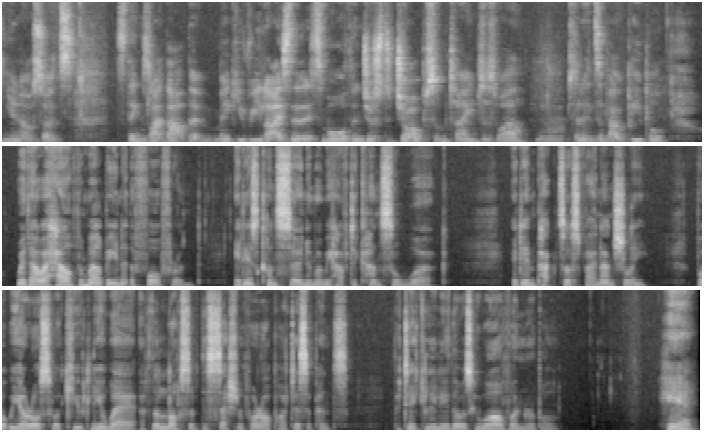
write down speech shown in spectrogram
you know so it's it's things like that that make you realize that it's more than just a job sometimes as well No, that it's about people With our health and well-being at the forefront, it is concerning when we have to cancel work. It impacts us financially, but we are also acutely aware of the loss of this session for our participants, particularly those who are vulnerable. Here,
